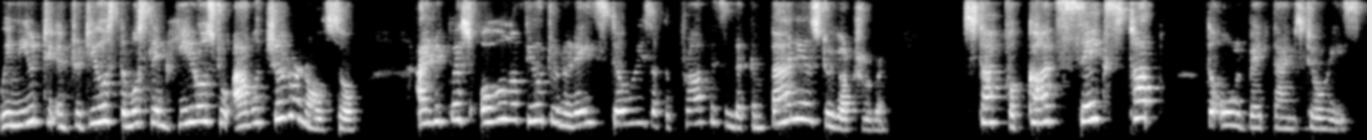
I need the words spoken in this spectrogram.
We need to introduce the Muslim heroes to our children also. I request all of you to narrate stories of the prophets and the companions to your children. Stop, for God's sake, stop the old bedtime stories.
